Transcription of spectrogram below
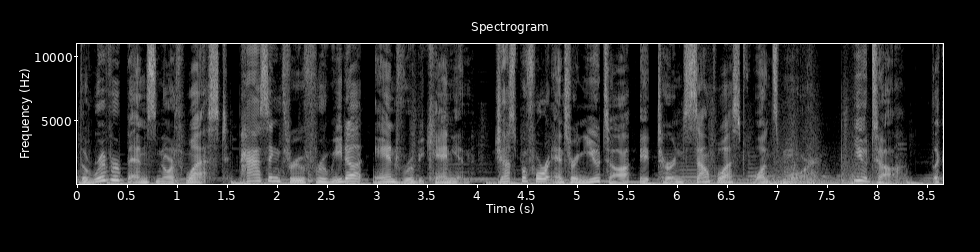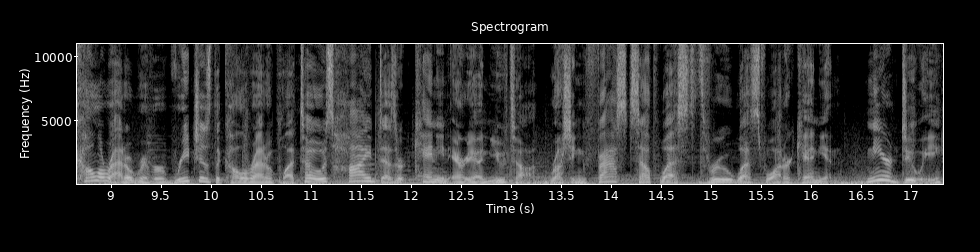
the river bends northwest, passing through Fruita and Ruby Canyon. Just before entering Utah, it turns southwest once more. Utah, the Colorado River reaches the Colorado Plateau's high desert canyon area in Utah, rushing fast southwest through Westwater Canyon. Near Dewey,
